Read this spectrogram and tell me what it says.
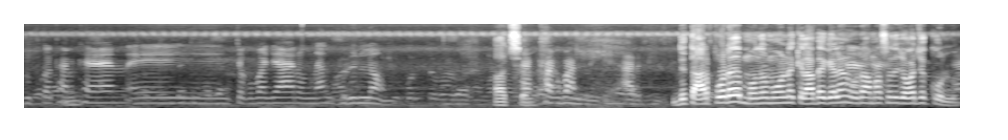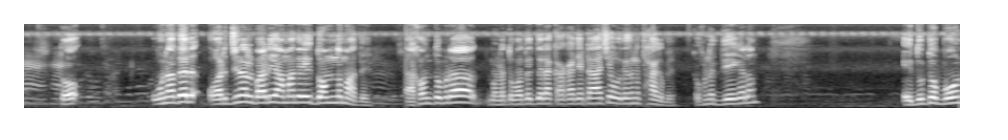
রূপকথার এই চকবাজার ওনা ঘুরলাম আচ্ছা। থাকবার লিগে আর কি দিয়ে তারপরে মদন মোহনে ক্লাবে গেলেন ওরা আমার সাথে যোগাযোগ করল। হ্যাঁ হ্যাঁ। তো ওনাদের অরিজিনাল বাড়ি আমাদের এই দমদমাতে। এখন তোমরা মানে তোমাদের যারা কাকা যেটা আছে ওদের এখানে থাকবে। ওখানে দিয়ে গেলাম। এই দুটো বোন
